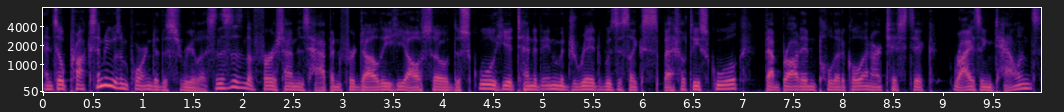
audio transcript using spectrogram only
And so proximity was important to the surrealists. And this isn't the first time this happened for Dali. He also, the school he attended in Madrid was this like specialty school that brought in political and artistic rising talents,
